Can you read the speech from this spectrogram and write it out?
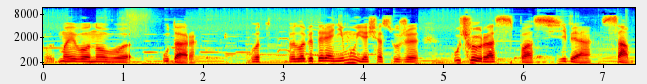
моего нового удара. Вот благодаря нему я сейчас уже кучу раз спас себя сам.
